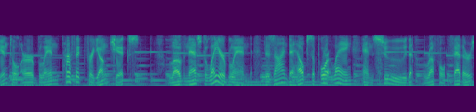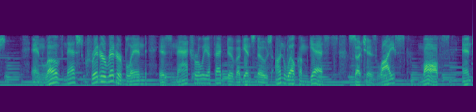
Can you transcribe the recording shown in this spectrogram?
gentle herb blend perfect for young chicks. Love Nest Layer Blend, designed to help support laying and soothe ruffled feathers. And Love Nest Critter Ridder Blend is naturally effective against those unwelcome guests such as lice, moths, and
